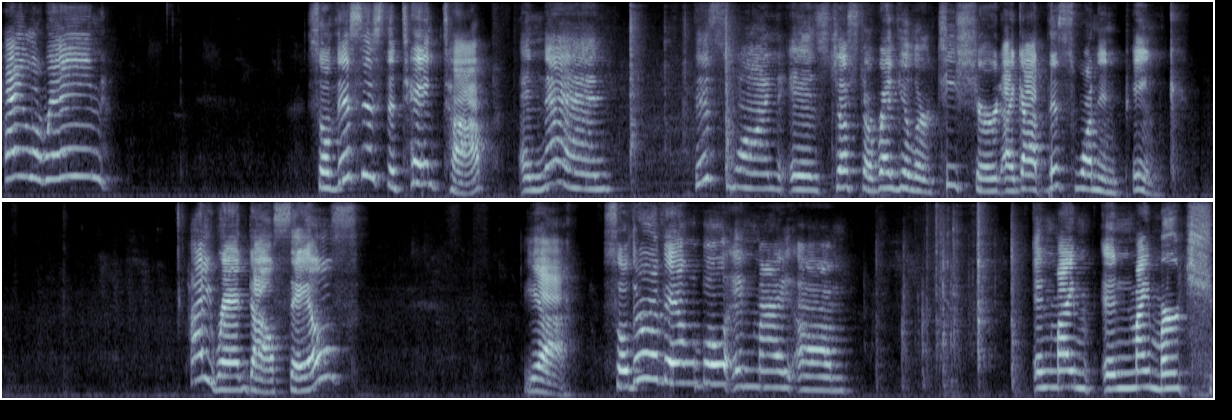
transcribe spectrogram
Hi, Lorraine. So this is the tank top. And then this one is just a regular t-shirt. I got this one in pink. Hi, Ragdoll Sales. Yeah. So they're available in my um in my in my merch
